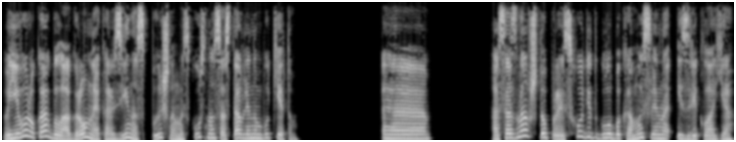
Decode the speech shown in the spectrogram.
В его руках была огромная корзина с пышным, искусно составленным букетом. э Осознав, что происходит, глубокомысленно изрекла я.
